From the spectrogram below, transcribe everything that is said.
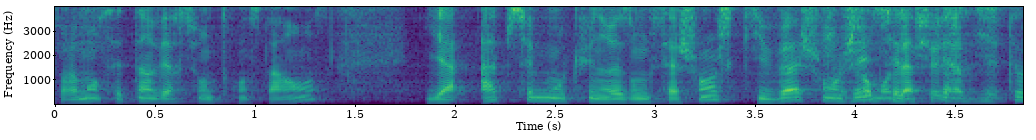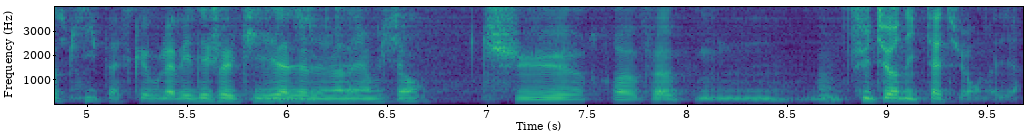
vraiment cette inversion de transparence. Il n'y a absolument aucune raison que ça change. Ce qui va changer, c'est la dystopie, parce que vous l'avez déjà utilisé la dernière émission. sur euh, euh, future dictature, on va dire.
